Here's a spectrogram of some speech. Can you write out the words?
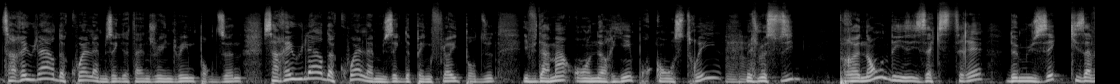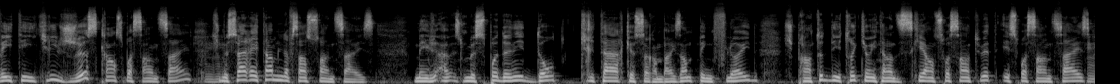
ça aurait eu l'air de quoi la musique de Tangerine Dream pour Dune? Ça aurait eu l'air de quoi la musique de Pink Floyd pour Dune? Évidemment, on n'a rien pour construire, mm-hmm. mais je me suis dit, prenons des extraits de musique qui avaient été écrits jusqu'en 76. Je me suis arrêté en 1976. Mais euh, je me suis pas donné d'autres critères que ça. Comme par exemple Pink Floyd, je prends tous des trucs qui ont été indiqués en 68 et 76, mhm.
